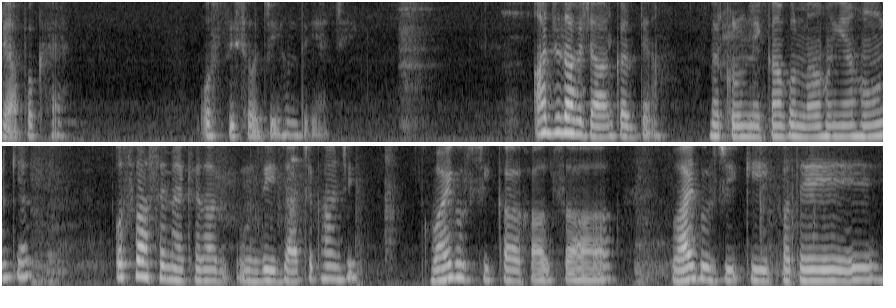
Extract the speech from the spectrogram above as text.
ਵਿਆਪਕ ਹੈ। ਉਸ ਦੀ ਸੋਝੀ ਹੁੰਦੀ ਹੈ ਜੀ। ਅੱਜ ਦਾ ਵਿਚਾਰ ਕਰਦਿਆਂ ਮੇਰੇ ਕੋਲ ਨੇਕਾਂ ਭੁੱਲਾਂ ਹੋਈਆਂ ਹੋਣਗੀਆਂ। ਉਸ ਵਾਸਤੇ ਮੈਂ ਖਿਦਾ ਦੀ ਜਾਚਕ ਹਾਂ ਜੀ। ਵਾਹਿਗੁਰੂ ਜੀ ਕਾ ਖਾਲਸਾ, ਵਾਹਿਗੁਰੂ ਜੀ ਕੀ ਫਤਿਹ।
